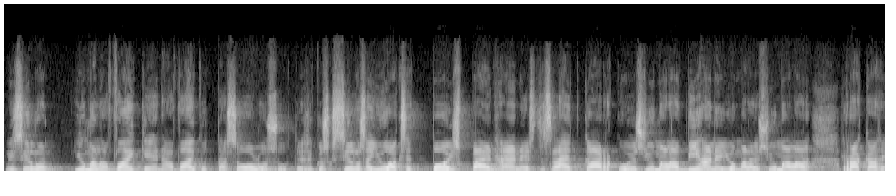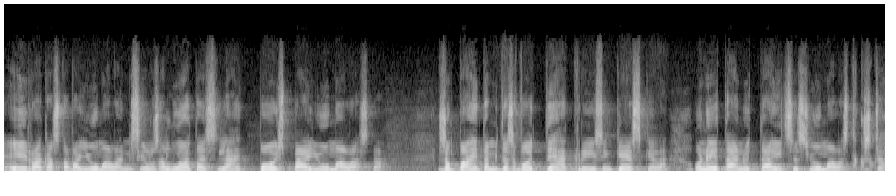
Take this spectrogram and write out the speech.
niin silloin Jumala on vaikea enää vaikuttaa se olosuhteeseen, koska silloin sä juokset poispäin hänestä, sä lähdet karkuun. Jos Jumala on vihainen Jumala, jos Jumala on raka, ei rakastava Jumala, niin silloin sä luontaisesti lähdet poispäin Jumalasta. Ja se on pahinta, mitä sä voit tehdä kriisin keskellä, on etäännyttää itsesi Jumalasta, koska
